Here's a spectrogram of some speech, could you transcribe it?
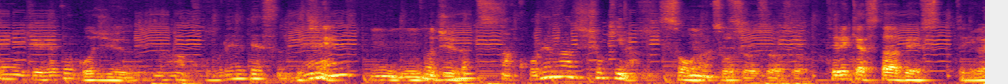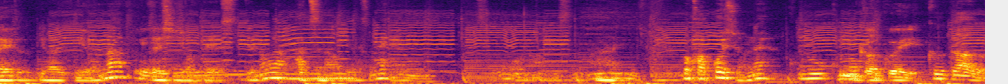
1951まあこれですね年。うんうん。の10月、あこれが初期なんです。そうなんです、そうそうそうテレキャスターベースって言われる言われているようなプレシジョンベースっていうのが初なわけですね、そうなんですね、これかっこいいですよね。このうん。このかっこいいキックガードっ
